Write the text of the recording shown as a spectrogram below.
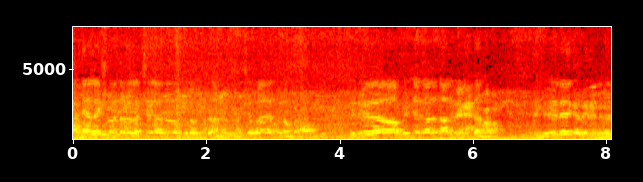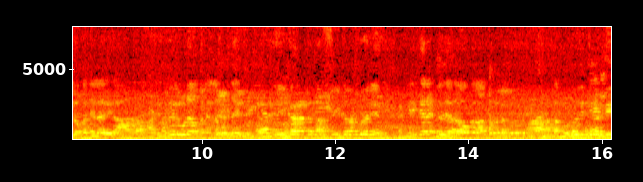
కళ్యాణ లక్ష్మి అన్నాడు లక్ష కాదు తులం ఇస్తా అన్నాడు. లక్ష కాదు కాదు. రెండు వేల పెన్షన్ కాదు నాలుగు వేలు ఇస్తా అన్నాడు. రెండు వేలే గవే రెండు వేలు ఒక నెల రెండు వేలు కూడా ఒక నెల పోతాయి. స్పీకర్ అంటే ఏదో ఒక అక్కడ ఆలోచించేయండి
